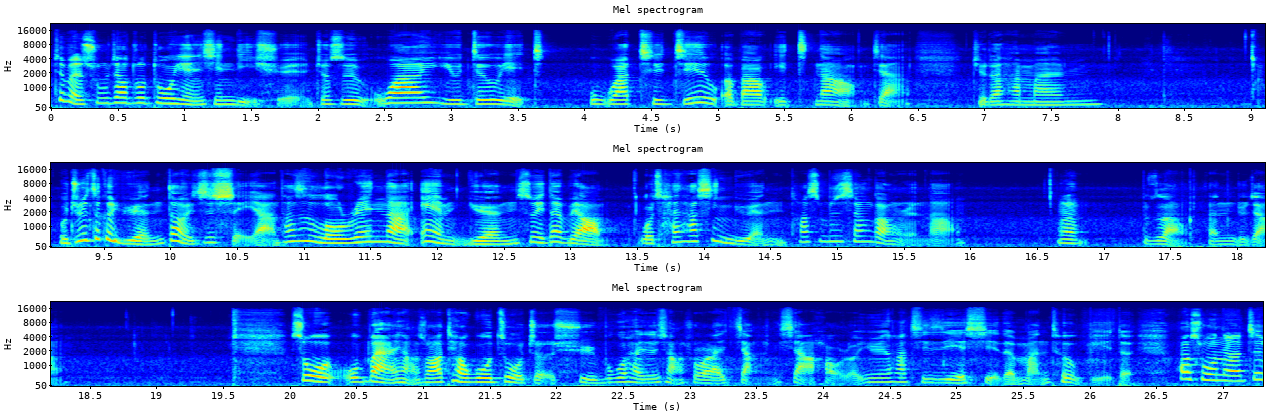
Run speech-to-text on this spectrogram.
这本书叫做《拖延心理学》，就是 Why you do it, what to do about it now，这样觉得还蛮。我觉得这个袁到底是谁呀？他是 Lorena M 袁，所以代表。我猜他姓袁，他是不是香港人啊？嗯，不知道，反正就这样。所以，我我本来想说要跳过作者序，不过还是想说来讲一下好了，因为他其实也写的蛮特别的。话说呢，这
